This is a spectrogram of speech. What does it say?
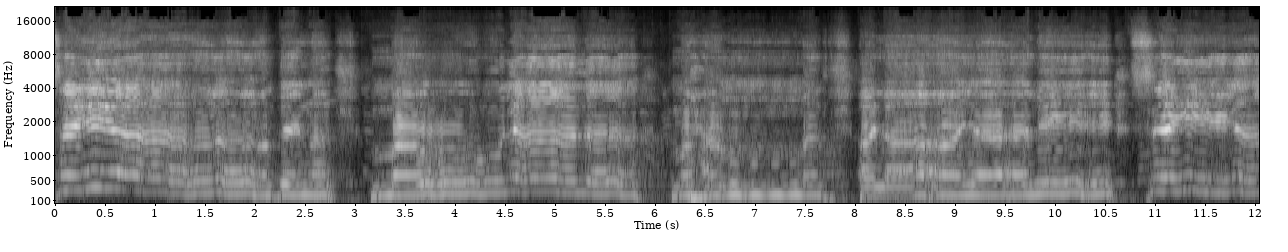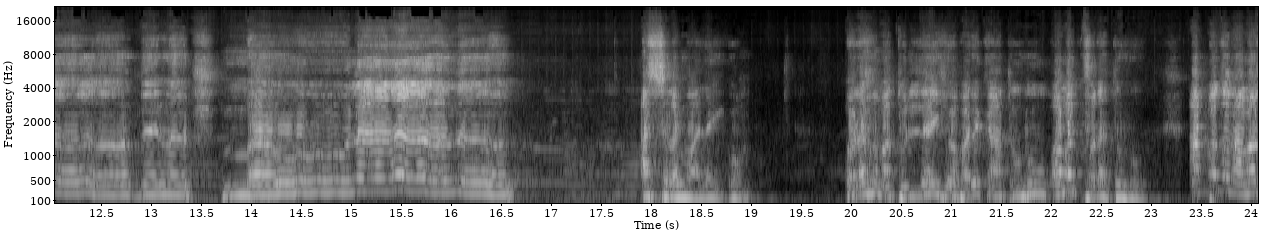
সাইয়্যিদিনা মাওলানা محمد على آل سيدنا مولانا السلام عليكم আমার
